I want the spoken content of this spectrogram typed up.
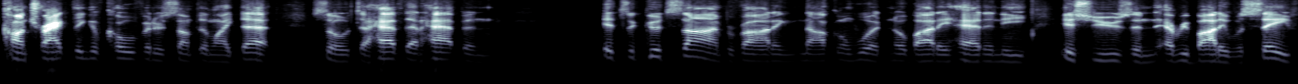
contracting of COVID or something like that. So to have that happen, it's a good sign, providing knock on wood, nobody had any issues and everybody was safe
